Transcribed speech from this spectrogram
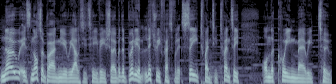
No, it's not a brand new reality TV show, but the brilliant literary festival at sea 2020 on the Queen Mary 2.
